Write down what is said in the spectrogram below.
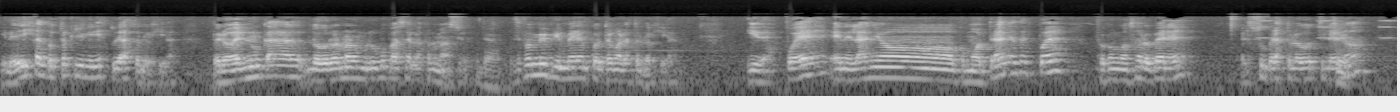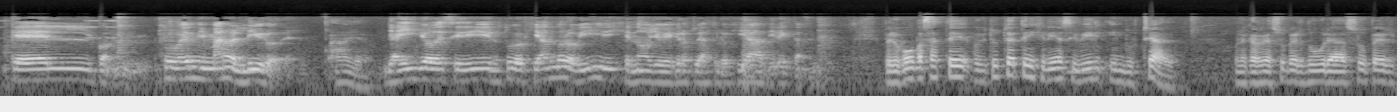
y le dije al doctor que yo quería estudiar astrología, pero él nunca logró armar un grupo para hacer la formación. Ese fue mi primer encuentro con la astrología. Y después, en el año, como tres años después, fue con Gonzalo Pérez, el super astrólogo chileno, que él, con, tuve en mis manos el libro de él. Ah, ya. Y ahí yo decidí, lo estuve ojeando, lo vi y dije, no, yo quiero estudiar astrología directamente. Pero ¿cómo pasaste? Porque tú estudiaste ingeniería civil industrial, una carrera súper dura, súper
